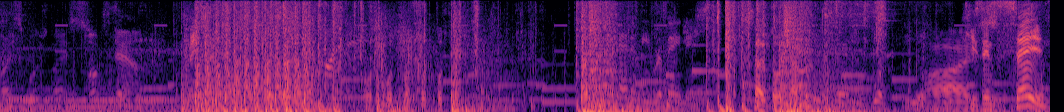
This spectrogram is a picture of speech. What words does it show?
Найс, бой, найс. Найс. He's insane.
